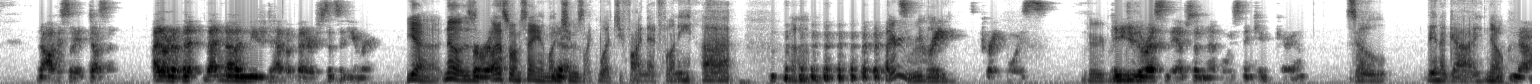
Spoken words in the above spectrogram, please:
And obviously, it doesn't. I don't know that that nun needed to have a better sense of humor. Yeah, no, this, that's what I'm saying. Like, Yeah. she was like, What, you find that funny? Uh, Um, very rude great, lady. Great voice. Very rude. Can you do the rest of the episode in that voice? Thank you. Carry on. So then a guy, no, No.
